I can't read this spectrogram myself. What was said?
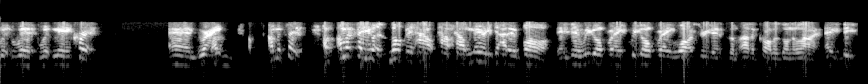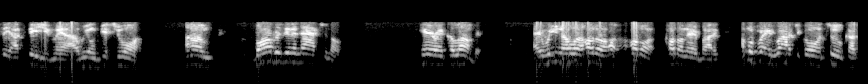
with with, with me and Chris. And Right. I'm, I'm gonna tell you, I'm, I'm gonna tell you a little bit how Mary got involved, and then we gonna bring we gonna bring Wall Street and some other callers on the line. Hey DC, I see you, man. We gonna get you on. Um, Barbers International here in Columbus. Hey, well, you know what? Hold on, hold on, hold on, everybody. I'm gonna bring Roger on too, cause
